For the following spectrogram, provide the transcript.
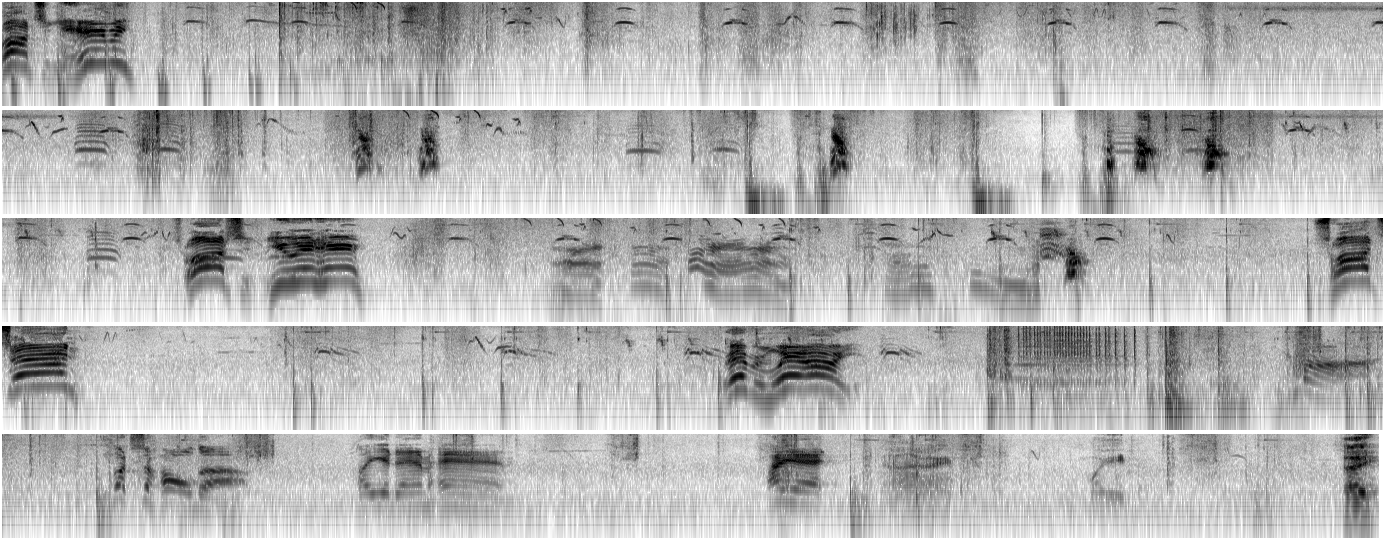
Swanson, you hear me? Swanson, you in here? Swanson! Reverend, where are you? Come on. What's the holdup? Play your damn hand. Play it. All right. Wait. Hey.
